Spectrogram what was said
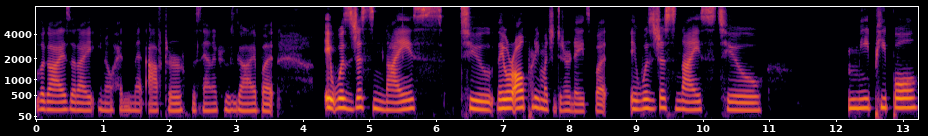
the guys that I, you know, had met after the Santa Cruz guy, but it was just nice to they were all pretty much dinner dates, but it was just nice to meet people,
